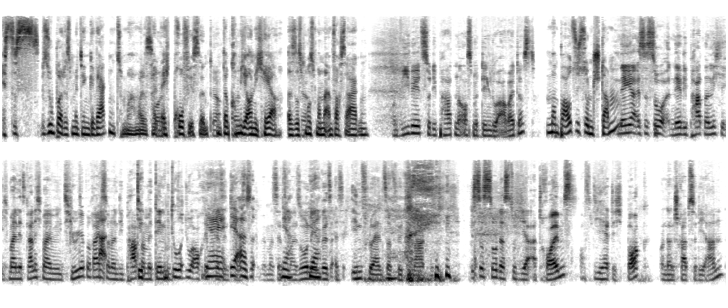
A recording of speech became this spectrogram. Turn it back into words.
ist es super, das mit den Gewerken zu machen, weil das halt Voll. echt Profis sind. Ja, und da komme ich auch nicht her. Also das muss man einfach sagen. Und wie wählst du die Partner aus, mit denen du arbeitest? Man baut sich so einen Stamm. Naja, es ist so, nee, die Partner nicht, ich meine jetzt gar nicht mal im Interior-Bereich, Ah, sondern die Partner, die- mit denen du, die du auch ja, ja, repräsentierst, ja, also- wenn man es jetzt ja, mal so nehmen ja. willst, als Influencer für die Marken. ist es so, dass du dir erträumst, auf die hätte ich Bock und dann schreibst du die an?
